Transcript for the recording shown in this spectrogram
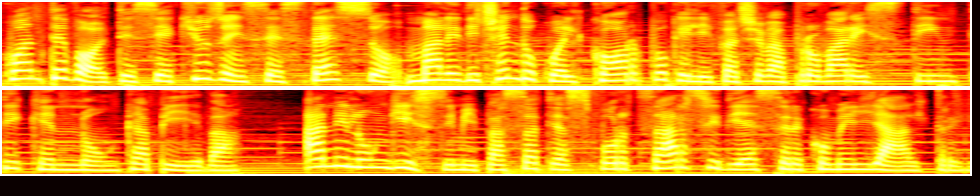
Quante volte si è chiuso in se stesso maledicendo quel corpo che gli faceva provare istinti che non capiva? Anni lunghissimi passati a sforzarsi di essere come gli altri,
